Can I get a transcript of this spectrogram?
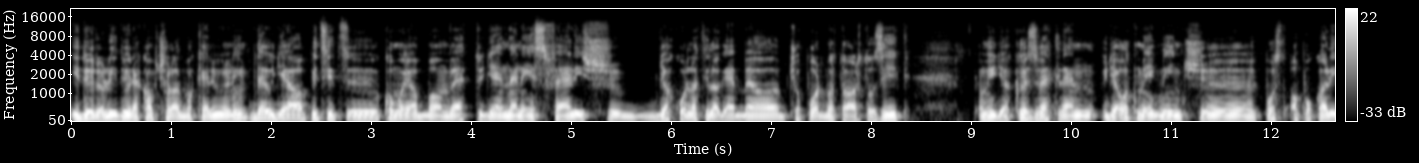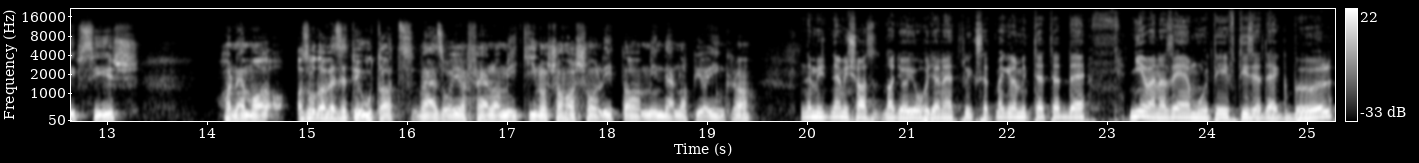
időről időre kapcsolatba kerülni, de ugye a picit komolyabban vett, ugye ne néz fel is gyakorlatilag ebbe a csoportba tartozik, ami ugye a közvetlen, ugye ott még nincs posztapokalipszis, hanem a, az oda vezető utat vázolja fel, ami kínosan hasonlít a mindennapjainkra. Nem is, nem is az nagyon jó, hogy a Netflixet megemlítetted, de nyilván az elmúlt évtizedekből,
